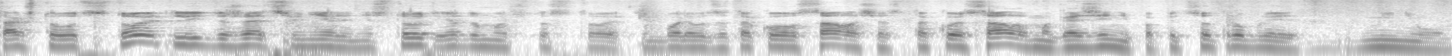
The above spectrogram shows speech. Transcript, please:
Так что вот стоит ли держать свиней или не стоит, я думаю, что стоит. Тем более вот за такого сала, сейчас такое сало в магазине по 500 рублей минимум.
